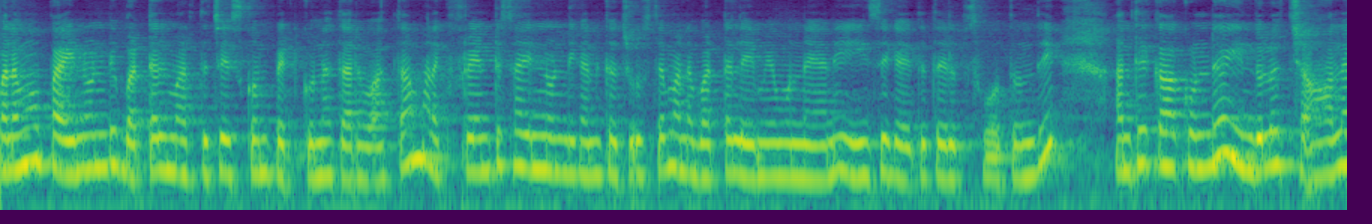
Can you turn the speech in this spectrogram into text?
మనము పైనుండి బట్టలు మడత చేసుకొని పెట్టుకున్న తర్వాత మనకి ఫ్రంట్ సైడ్ నుండి కనుక చూస్తే మన బట్టలు ఏమేమి ఉన్నాయని ఈజీగా అయితే తెలిసిపోతుంది. అంతేకాకుండా ఇందులో ఇందులో చాలా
